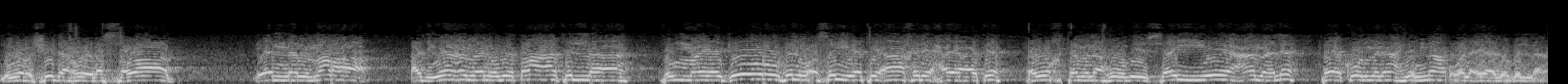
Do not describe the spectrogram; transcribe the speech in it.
ليرشده إلى الصواب لأن المرء قد يعمل بطاعة الله ثم يجور في الوصية آخر حياته فيختم له بسيء عمله فيكون من أهل النار والعياذ بالله.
